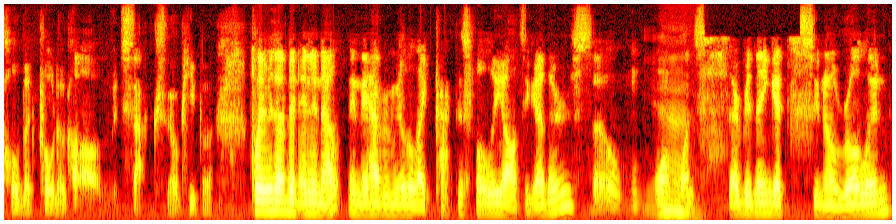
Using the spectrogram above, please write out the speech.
COVID protocols, which sucks. So people, players have been in and out, and they haven't really like practiced fully all together. So Yeah. once everything gets you know rolling,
